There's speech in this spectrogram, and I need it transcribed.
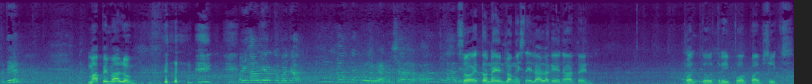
Pwede? Mape Malong. May hanger ka ba dyan? Hmm, hanger ko lang natin sa ah, malalim. So ito na yung langis na ilalagay natin. 1, 2, 3, 4, 5, 6.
